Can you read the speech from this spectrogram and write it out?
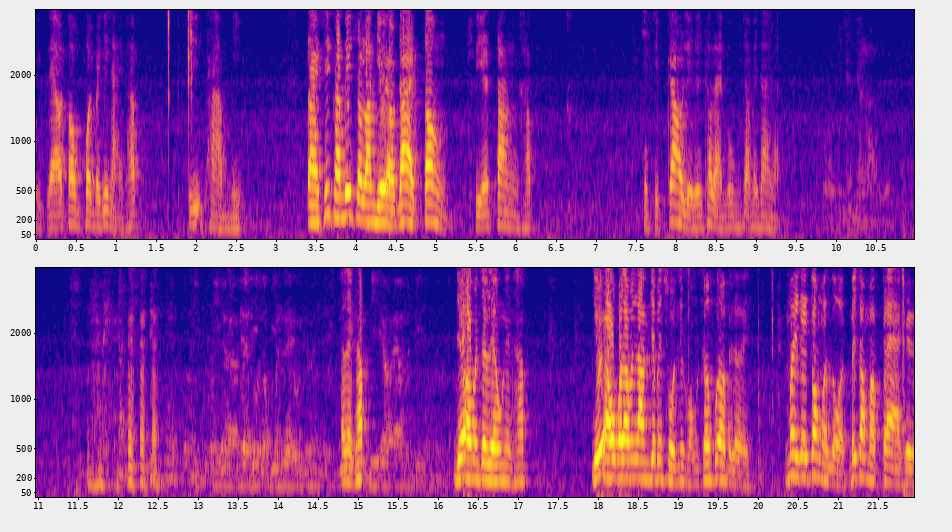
อีกแล้วต้องพ่นไปที่ไหนครับซิทามนี้แต่ซิทามนี้จะรัน DLL ได้ต้องเสียตังค์ครับ79เหรียญหรือเท่าไหร่ไม่รู้ผมจำไม่ได้ละโอ้ยอย่างนั้นอย่าลาเลย DLL มันดีตรงมันเร็วใช่ไหมอะไรครับ DLL มันดีตรงไหน เดี๋ยวเอามันจะเร็วไงครับเดี๋ยวเอาเวลามันรันจะเป็นส่วนหนึ่งของเซิร์ฟเวอร์ไปเลย ไม่ได้ต้องมาโหลด ไม่ต้องมาแปลคือ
